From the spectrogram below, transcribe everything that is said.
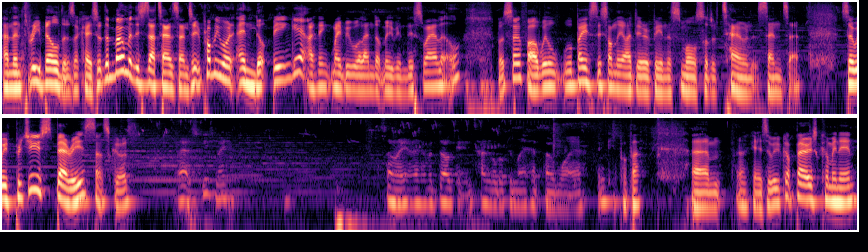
and then three builders. Okay, so at the moment this is our town centre. It probably won't end up being it. I think maybe we'll end up moving this way a little, but so far we'll we'll base this on the idea of being the small sort of town centre. So we've produced berries. That's good. Uh, excuse me. Sorry, I have a dog getting tangled up in my headphone wire. Thank you, Papa. Um, okay, so we've got berries coming in.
